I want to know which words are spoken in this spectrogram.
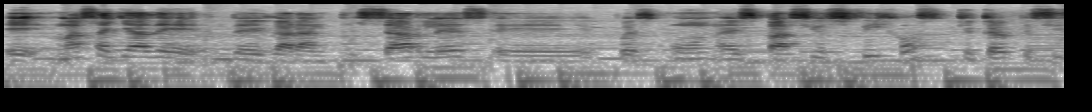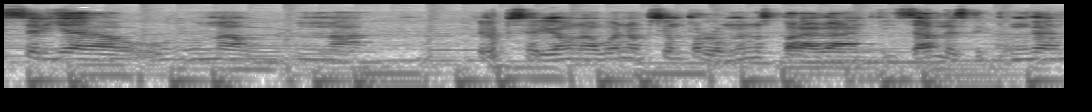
eh, más allá de, garantizarles eh, pues un, espacios fijos, que creo que sí sería una, una, creo que sería una buena opción por lo menos para garantizarles que tengan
